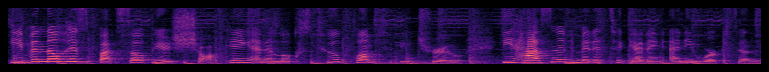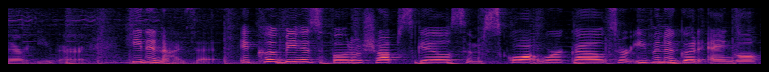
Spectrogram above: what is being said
Even though his butt selfie is shocking and it looks too plump to be true, he hasn't admitted to getting any work done there either. He denies it. It could be his Photoshop skills, some squat workouts, or even a good angle,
